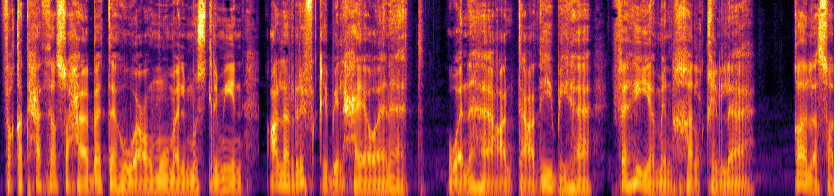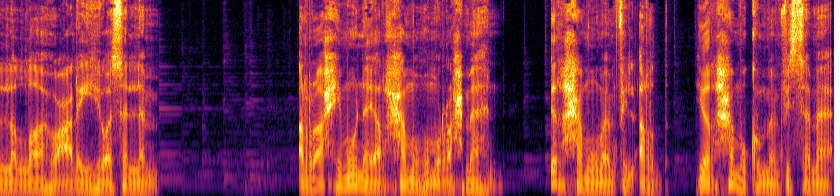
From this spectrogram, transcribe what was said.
فقد حث صحابته وعموم المسلمين على الرفق بالحيوانات ونهى عن تعذيبها فهي من خلق الله. قال صلى الله عليه وسلم الراحمون يرحمهم الرحمن ارحموا من في الأرض يرحمكم من في السماء.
